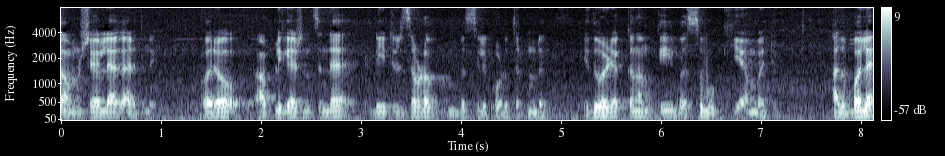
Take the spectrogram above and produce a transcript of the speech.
സംശയമില്ല കാര്യത്തിൽ ഓരോ ആപ്ലിക്കേഷൻസിന്റെ ഡീറ്റെയിൽസ് അവിടെ ബസ്സിൽ കൊടുത്തിട്ടുണ്ട്. ഇതുവഴിയൊക്കെ നമുക്ക് ഈ ബസ് ബുക്ക് ചെയ്യാൻ പറ്റും. അതുപോലെ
